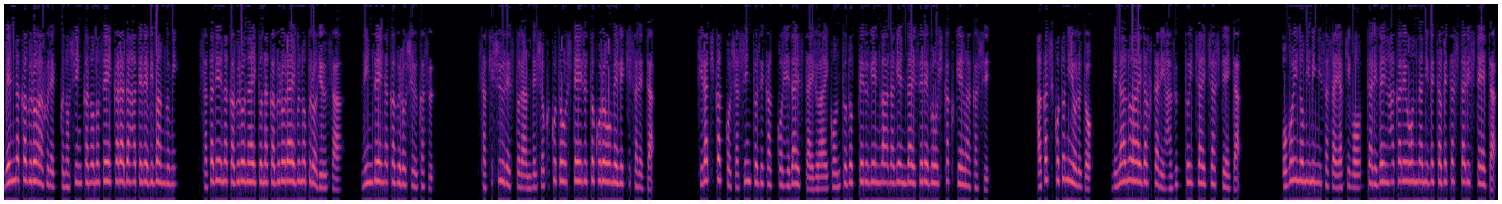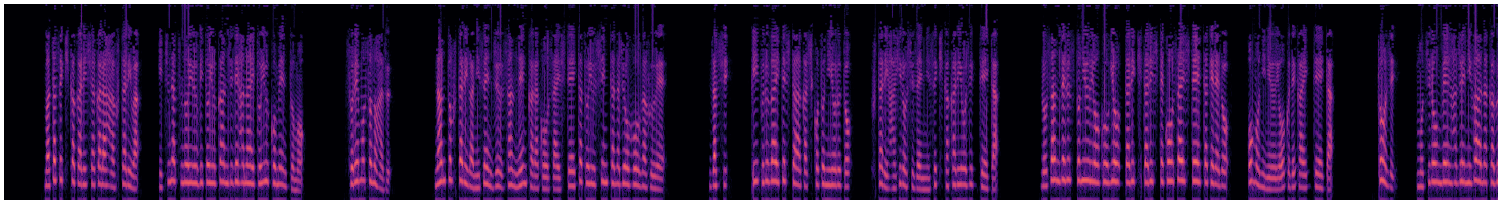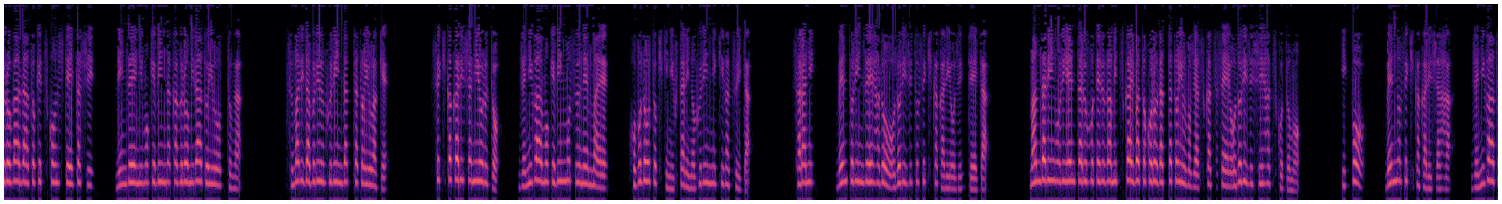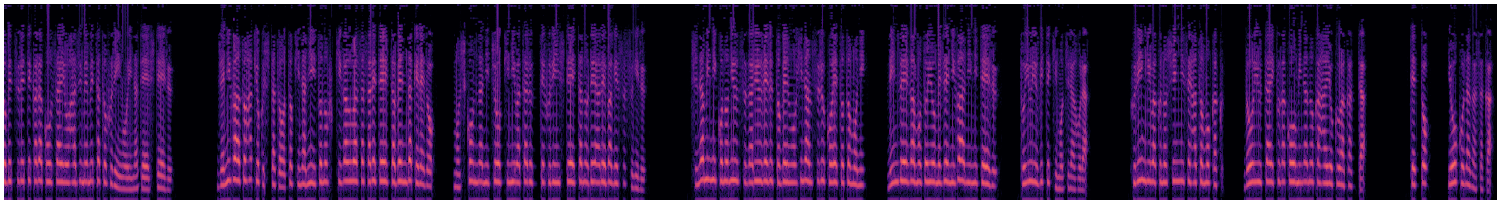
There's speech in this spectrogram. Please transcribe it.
ベン中黒アフレックの新カノの聖体派テレビ番組、サタデー中黒ナイト中黒ライブのプロデューサー、臨税中黒就活。先週レストランで食事をしているところを目撃された。開きかっこ写真とじかっこヘダイスタイルアイコンとドッペルゲンガーな現代セレブを比較兼明かし。明かしことによると、ディナーの間二人はずっとイチャイチャしていた。おごいの耳にささやきごったり弁はかれ女にベタベタしたりしていた。また席係者からは二人は、一夏の夕日という感じではないというコメントも。それもそのはず。なんと二人が2013年から交際していたという新たな情報が増え。雑誌、ピープルがいてした明かしことによると、二人は広自然に席係をじっていた。ロサンゼルスとニューヨークを行ったり来たりして交際していたけれど、主にニューヨークで帰っていた。当時、もちろんベンハジェニファー中黒ガーナーと結婚していたし、臨税にもケビン中黒ミラーという夫が、つまり W 不倫だったというわけ。関係者によると、ジェニファーもケビンも数年前、ほぼ同時期に二人の不倫に気がついた。さらに、ベントリン税波動踊り地と関係をじっていた。マンダリンオリエンタルホテルが見つかい場所だったというボジャスカツ製踊り自身発ことも。一方、弁の席係者派、ジェニファーと別れてから交際を始めめたと不倫を否定している。ジェニファーと破局したと時なニートの復帰が噂されていた弁だけれど、もしこんなに長期にわたるって不倫していたのであればゲスすぎる。ちなみにこのニュースが流れるとベンを非難する声とともに、リンゼイが元嫁ジェニファーに似ている。という指摘もちらほら。不倫疑惑の真偽はともかく、どういうタイプが好みなのかはよくわかった。テキスト、陽子長坂。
